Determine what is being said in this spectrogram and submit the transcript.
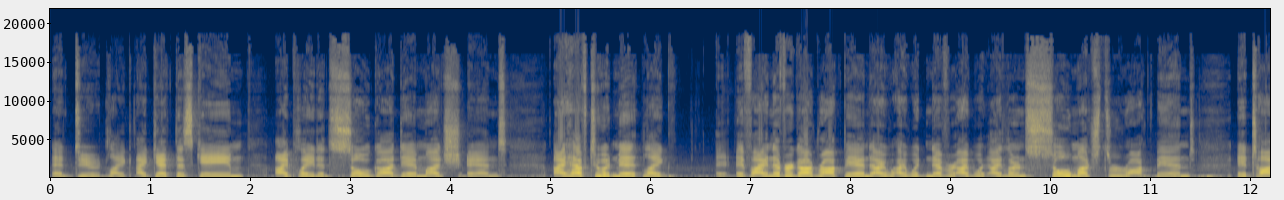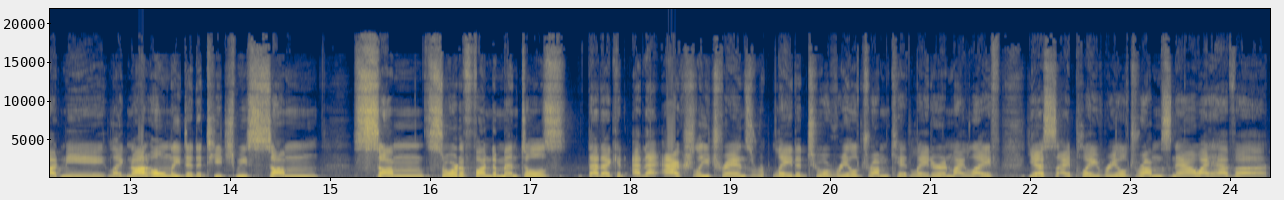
And dude, like I get this game. I played it so goddamn much and I have to admit like if I never got Rock Band, I, I would never I would I learned so much through Rock Band. It taught me like not only did it teach me some some sort of fundamentals that I could that actually translated to a real drum kit later in my life. Yes, I play real drums now. I have a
